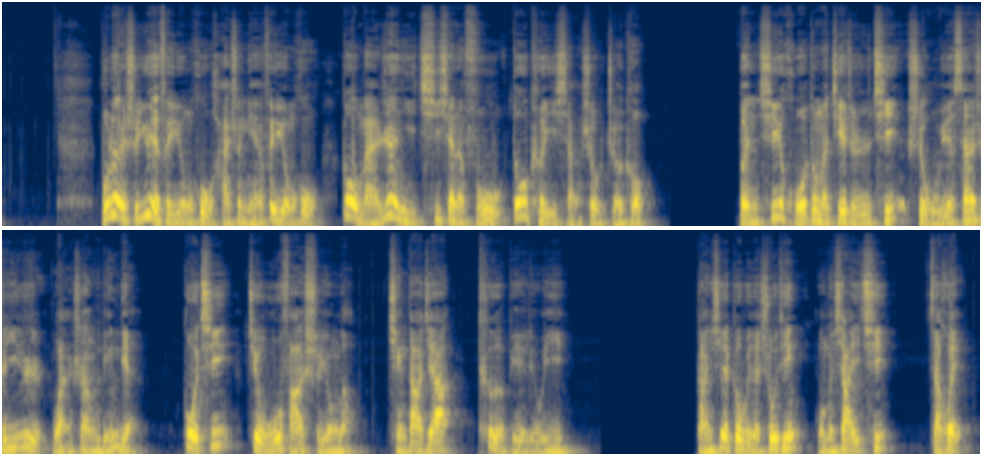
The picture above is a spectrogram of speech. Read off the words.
不论是月费用户还是年费用户，购买任意期限的服务都可以享受折扣。本期活动的截止日期是五月三十一日晚上零点，过期就无法使用了，请大家特别留意。感谢各位的收听，我们下一期再会。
